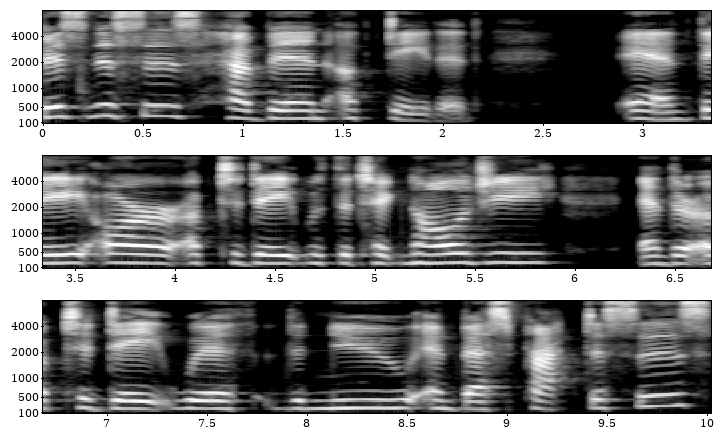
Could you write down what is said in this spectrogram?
businesses have been updated and they are up to date with the technology and they're up to date with the new and best practices.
